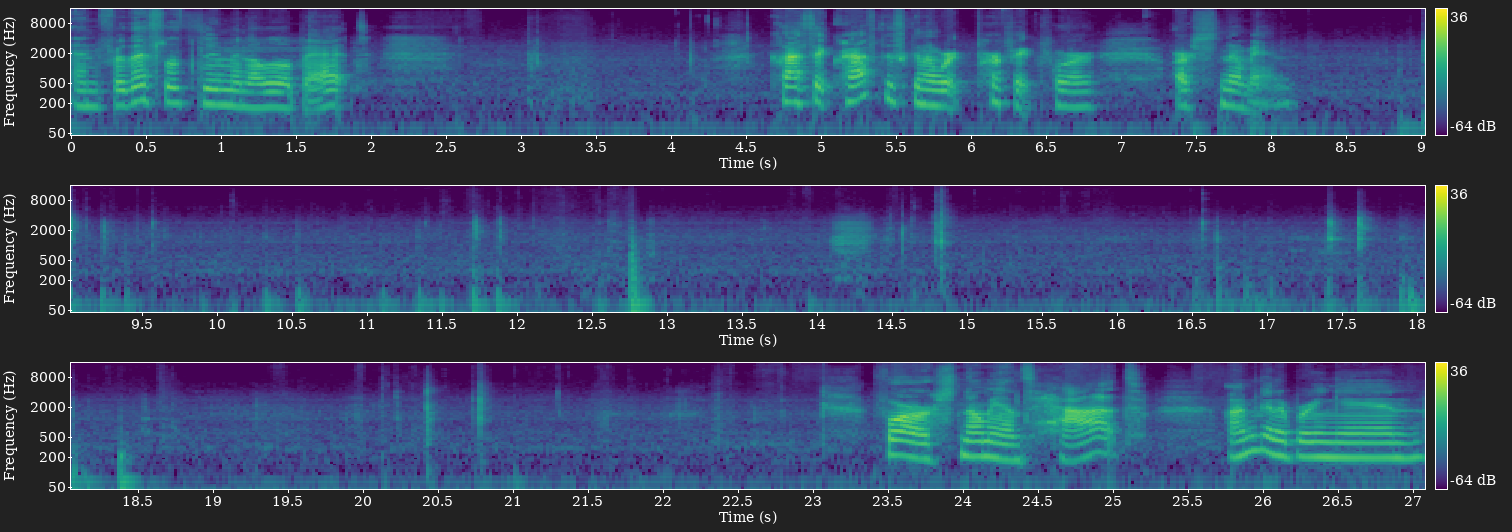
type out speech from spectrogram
And for this, let's zoom in a little bit. Classic Kraft is going to work perfect for our snowman. For our snowman's hat, I'm going to bring in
